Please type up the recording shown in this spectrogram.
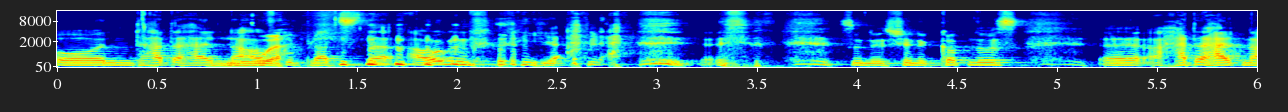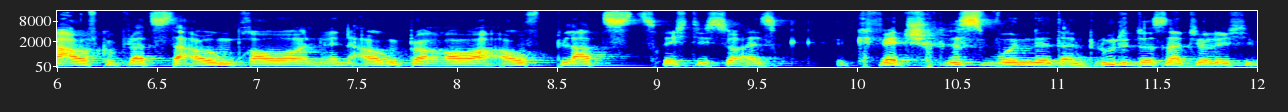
und hatte halt eine Nur. aufgeplatzte Augen ja, so eine schöne Kopfnuss äh, hatte halt eine aufgeplatzte Augenbraue und wenn Augenbraue aufplatzt richtig so als Quetschrisswunde dann blutet das natürlich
